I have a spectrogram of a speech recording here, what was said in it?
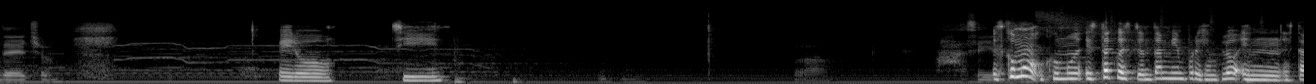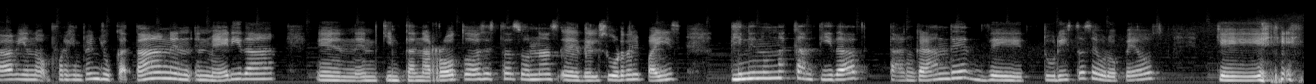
De hecho. Pero sí, Es como, como esta cuestión también, por ejemplo, en, estaba viendo, por ejemplo, en Yucatán, en, Mérida, en, Quintana Roo, todas estas zonas eh, del sur del país, tienen una cantidad tan grande de turistas europeos que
